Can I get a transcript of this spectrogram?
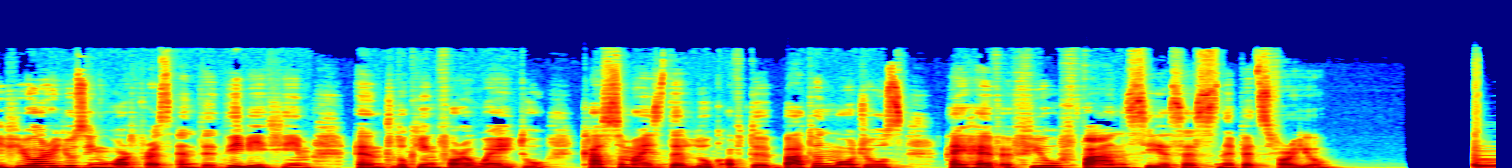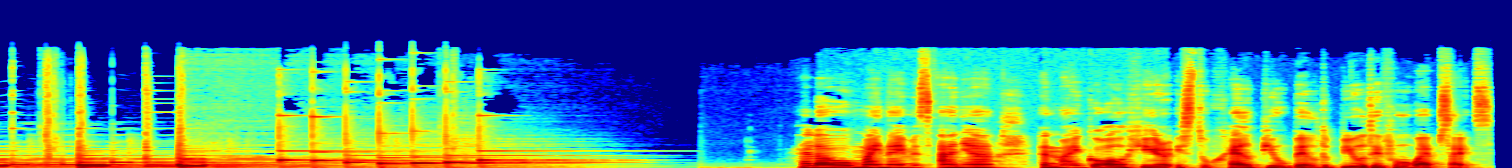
If you are using WordPress and the Divi theme and looking for a way to customize the look of the button modules, I have a few fun CSS snippets for you. Hello, my name is Ania and my goal here is to help you build beautiful websites.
